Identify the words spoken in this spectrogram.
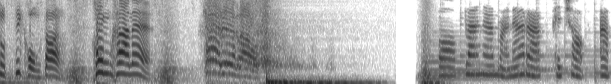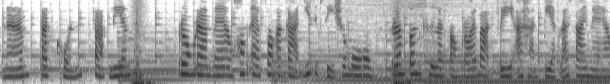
สุดที่โครงสร้าง คุ้มค่าแน่ แค่เรียกเราปอปลางามหมาน่ารักเพชช็อปอาบน้ำ ตัดขน ฝากเลี้ยง โรงแรมแมวห้องแอร์ฟองอากาศ 24 ชั่วโมง เริ่มต้นคือละ 200 บาทฟรีอาหารเปียกและทรายแมว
